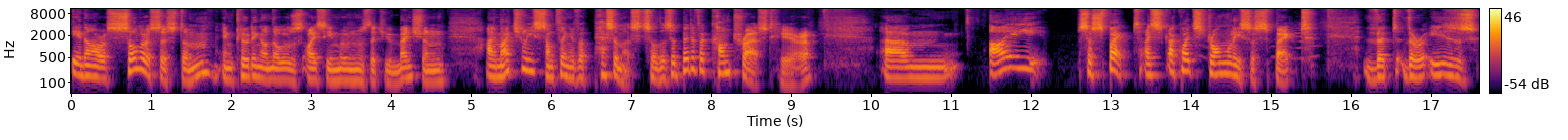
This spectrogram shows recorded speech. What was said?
in our solar system, including on those icy moons that you mentioned, I'm actually something of a pessimist. So there's a bit of a contrast here. Um, I suspect, I, I quite strongly suspect, that there is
